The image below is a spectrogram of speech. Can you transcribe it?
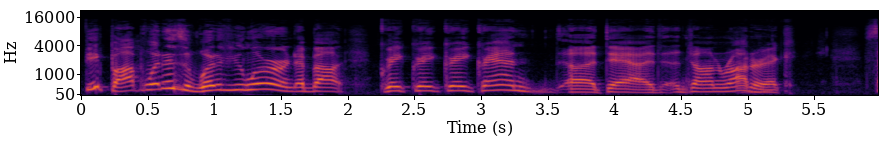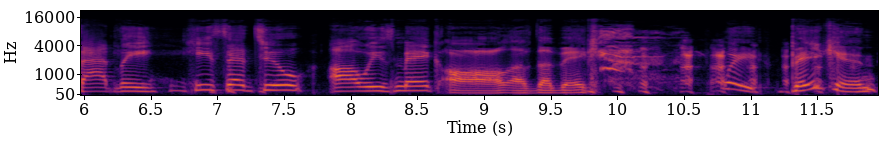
Beep Bop, what is it? What have you learned about great, great, great granddad uh, John Roderick? Sadly, he said to always make all of the bacon. Wait, bacon?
